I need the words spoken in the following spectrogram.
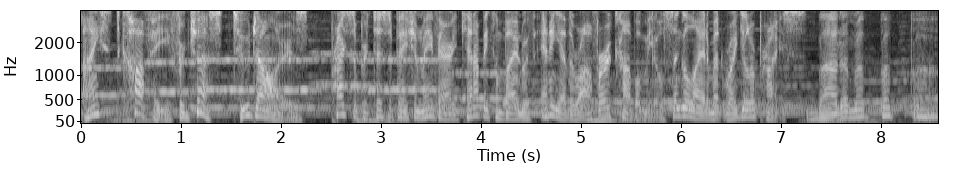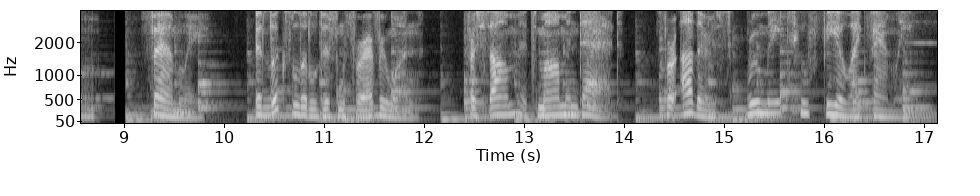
iced coffee for just $2. Price and participation may vary, cannot be combined with any other offer or combo meal, single item at regular price. Ba-da-ba-ba-ba. Family. It looks a little different for everyone. For some, it's mom and dad. For others, roommates who feel like family.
